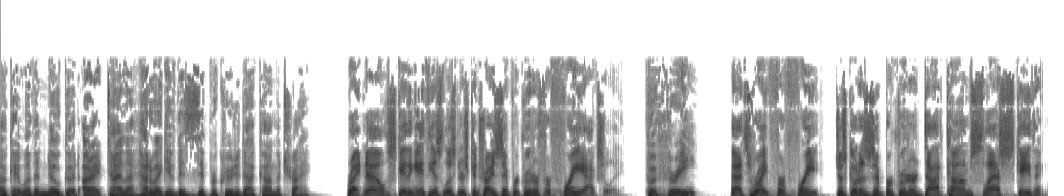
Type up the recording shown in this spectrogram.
Okay, well then no good. All right, Tyler, how do I give this ziprecruiter.com a try? Right now, Scathing Atheist listeners can try ZipRecruiter for free, actually. For free? That's right, for free. Just go to ziprecruiter.com slash scathing.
